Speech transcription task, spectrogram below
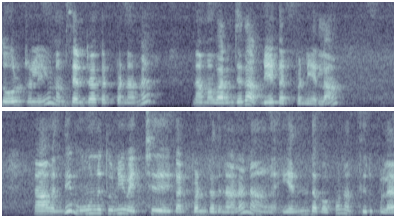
ஷோல்டர்லேயும் நம்ம சென்டராக கட் பண்ணாமல் நம்ம வரைஞ்சதை அப்படியே கட் பண்ணிடலாம். நான் வந்து மூணு துணி வச்சு கட் பண்ணுறதுனால நான் எந்த பக்கம் நான் திருப்பலை.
